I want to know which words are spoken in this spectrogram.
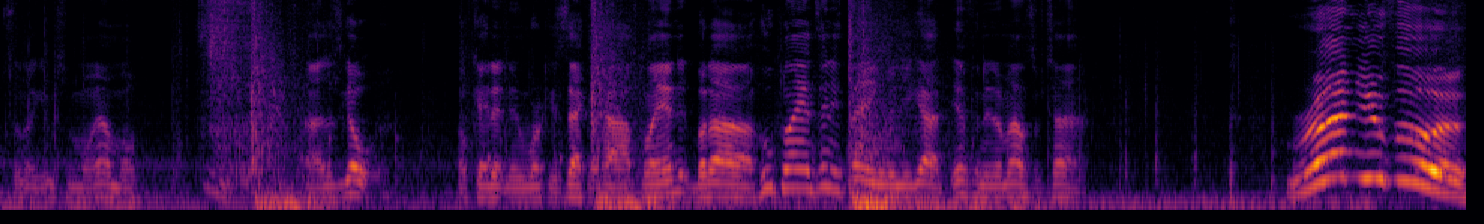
as soon as I get me some more ammo. All right, let's go. Okay, that didn't work exactly how I planned it, but uh, who plans anything when you got infinite amounts of time? Run, you fool!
